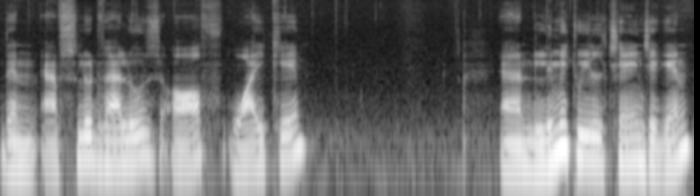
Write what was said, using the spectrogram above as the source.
then absolute values of y k and limit will change again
